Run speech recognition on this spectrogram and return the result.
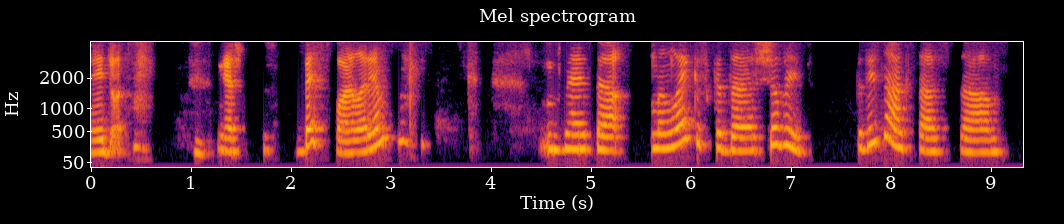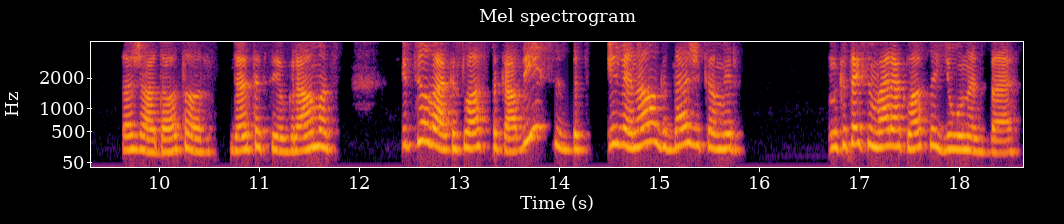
beidzot. Bez spoileriem. Bet uh, man liekas, ka uh, šobrīd, kad iznāk tās uh, dažādu autoru detektīvu grāmatas, ir cilvēki, kas lasa visas, bet ir vienalga daži, kam ir, nu, kas, teiksim, vairāk lasa UNSB.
